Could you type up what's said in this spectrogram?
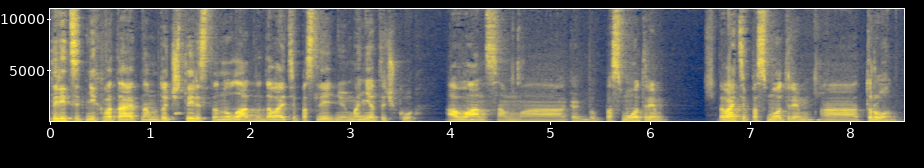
30 не хватает нам до 400. Ну ладно, давайте последнюю монеточку авансом а, как бы посмотрим. Давайте посмотрим а, Трон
